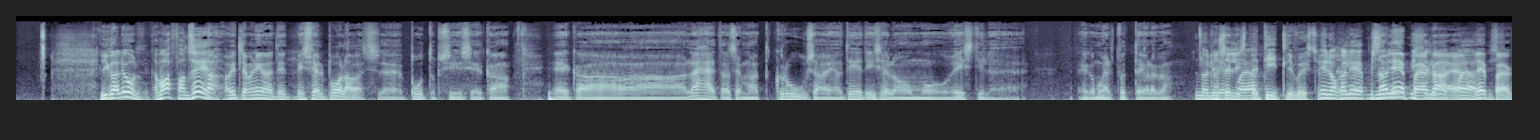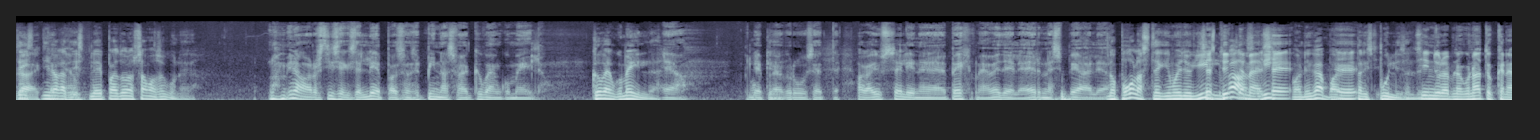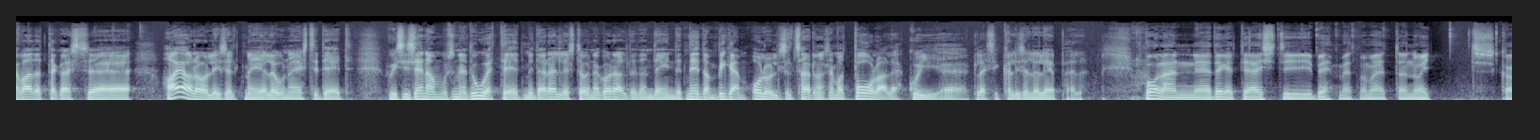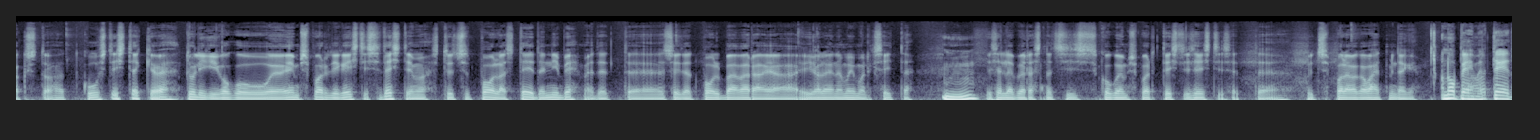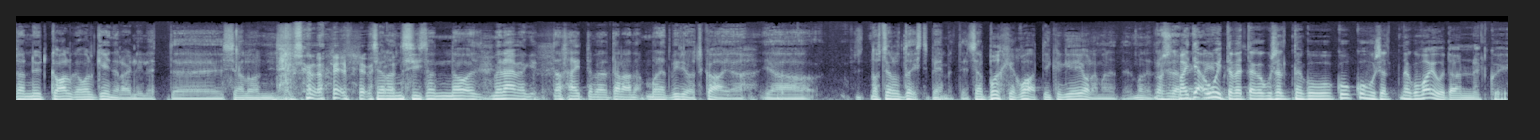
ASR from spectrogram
igal juhul vahva on see no,. ütleme niimoodi, et mis veel Poolas puutub, siis ega, ega lähedasemat kruusa ja teede iseloomu Eestile ega mujalt võtta ei ole ka no, no selliste tiitlivõistluste. ei no aga Leep, mis no, Leepaja ka Leepaja ka. nii väga teist, Leepaja tuleb samasugune ju. noh, minu arust isegi seal Leepas on see pinnas vähe kõvem kui meil. kõvem kui meil? jah Leepaja okay. kruus, et aga just selline pehme vedel ja hernes peal ja. no Poolas tegi muidugi ilm ka, see lihm oli ka eh, päris pulli seal. siin tuleb nagu natukene vaadata, kas eh, ajalooliselt meie Lõuna-Eesti teed või siis enamus need uued teed, mida Rally Estonia korraldajad on teinud, et need on pigem oluliselt sarnasemad Poolale kui eh, klassikalisele Leepajale Poola on tegelikult jah hästi pehme, et ma mäletan Ott kaks tuhat kuusteist äkki või, tuligi kogu M-spordiga Eestisse testima, sest ta ütles, et Poolas teed on nii pehmed, et äh, sõidad pool päeva ära ja ei ole enam võimalik sõita mm. -hmm. ja sellepärast nad siis kogu M-sport testis Eestis, et äh, ütles, et pole väga vahet midagi no pehmed teed on nüüd ka algaval geenerallil, et äh, seal on seal on, siis on, no me näemegi, noh näitame täna mõned videod ka ja, ja noh, seal on tõesti pehmed teed, seal põhja kohati ikkagi ei ole mõned, mõned no,. ma ei tea, huvitav, et aga kui sealt nagu, kuhu sealt nagu vajuda on, et kui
